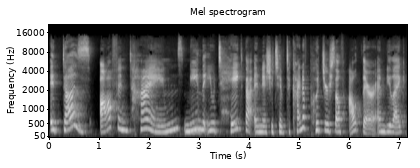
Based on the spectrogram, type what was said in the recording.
it does oftentimes mean that you take that initiative to kind of put yourself out there and be like,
